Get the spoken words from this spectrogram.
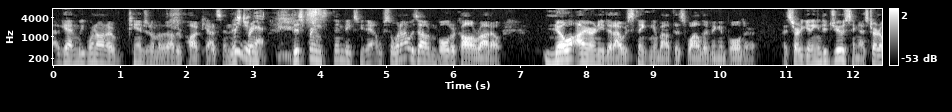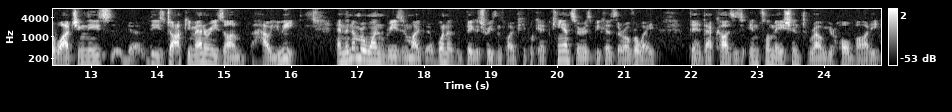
again, we went on a tangent on the other podcast, and this brings that. this brings then makes me. So when I was out in Boulder, Colorado, no irony that I was thinking about this while living in Boulder. I started getting into juicing. I started watching these these documentaries on how you eat. And the number one reason why, one of the biggest reasons why people get cancer is because they're overweight. That, that causes inflammation throughout your whole body,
